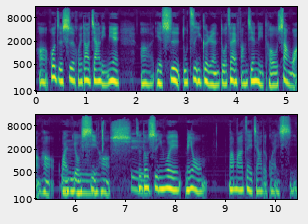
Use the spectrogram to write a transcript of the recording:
哈，或者是回到家里面啊也是独自一个人躲在房间里头上网哈玩游戏哈。是，这都是因为没有。妈妈在家的关系，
